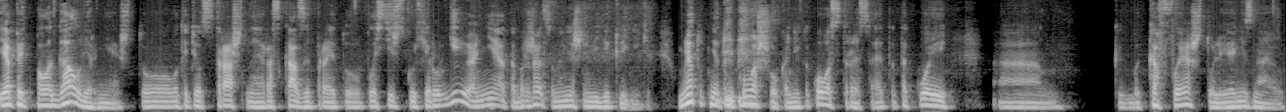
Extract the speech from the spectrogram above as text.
я предполагал, вернее, что вот эти вот страшные рассказы про эту пластическую хирургию, они отображаются на внешнем виде клиники. У меня тут нет никакого шока, никакого стресса. Это такой э, как бы кафе, что ли, я не знаю.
